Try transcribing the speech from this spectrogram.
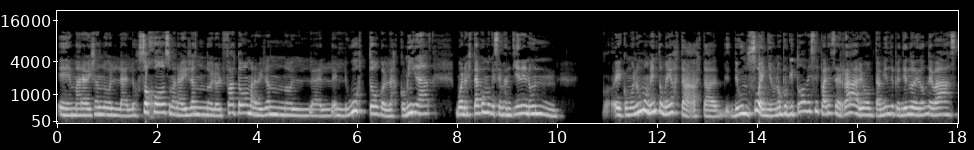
Eh, maravillando los ojos, maravillando el olfato, maravillando el, gusto con las comidas. Bueno, está como que se mantiene en un, eh, como en un momento medio hasta, hasta de un sueño, ¿no? Porque todo a veces parece raro, también dependiendo de dónde vas.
